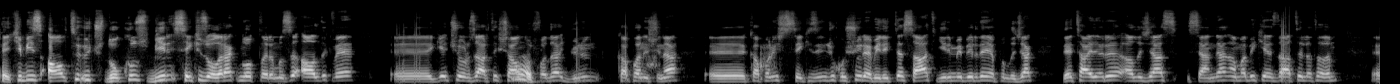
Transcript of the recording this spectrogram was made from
Peki biz 6, 3, 9, 1, 8 olarak notlarımızı aldık ve e, geçiyoruz artık Şanlıurfa'da günün kapanışına. E, kapanış 8. koşuyla birlikte saat 21'de yapılacak. Detayları alacağız senden ama bir kez daha hatırlatalım. E,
